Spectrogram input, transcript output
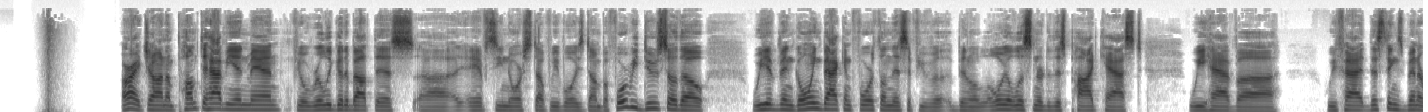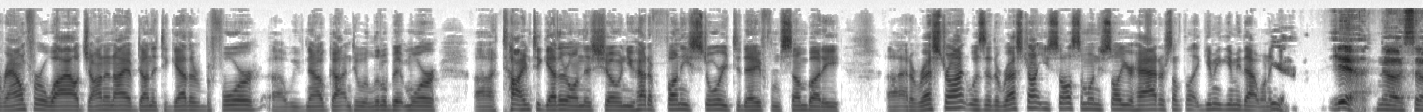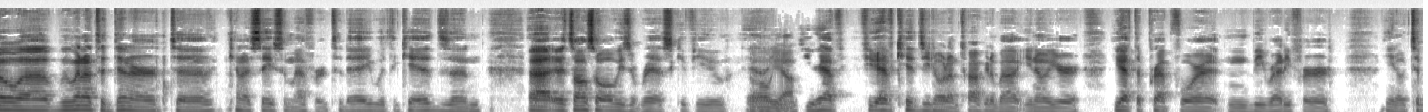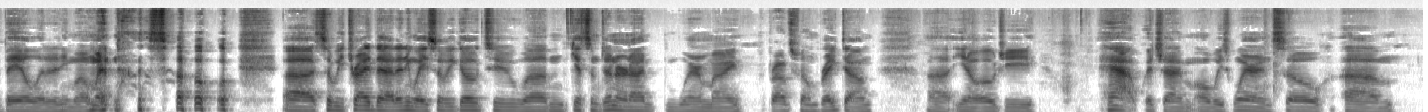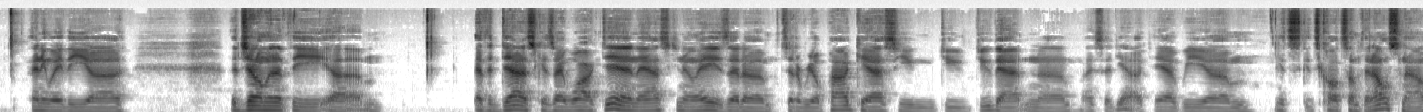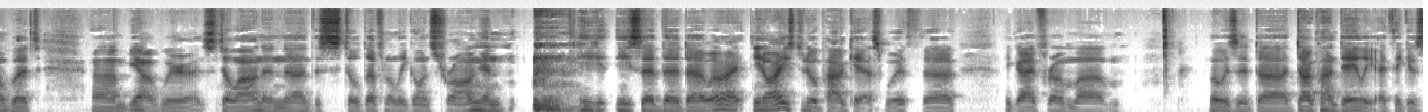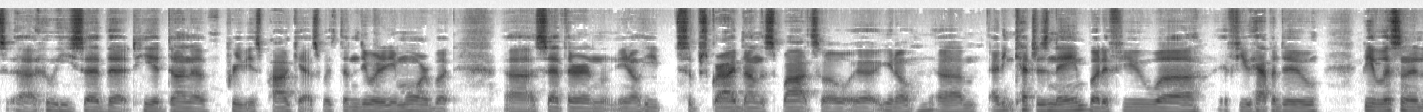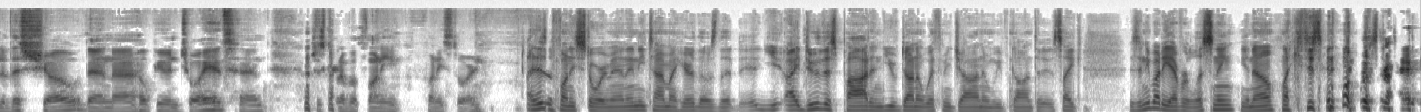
All right, John, I'm pumped to have you in, man. Feel really good about this uh, AFC North stuff we've always done. Before we do so, though, we have been going back and forth on this. If you've uh, been a loyal listener to this podcast, we have uh, we've had this thing's been around for a while. John and I have done it together before. Uh, we've now gotten to a little bit more uh, time together on this show, and you had a funny story today from somebody uh, at a restaurant. Was it a restaurant you saw someone who saw your hat or something like? Give me, give me that one again. Yeah. No. So uh, we went out to dinner to kind of save some effort today with the kids, and uh, it's also always a risk if you. Uh, oh yeah. If you have if you have kids, you know what I'm talking about. You know, you're you have to prep for it and be ready for, you know, to bail at any moment. so, uh, so we tried that anyway. So we go to um, get some dinner, and I'm wearing my Browns film breakdown, uh, you know, OG hat, which I'm always wearing. So. Um, anyway, the uh, the gentleman at the um, at the desk as I walked in asked, you know, hey, is that a is that a real podcast? You do you do that? And uh, I said, yeah, yeah, we um, it's it's called something else now, but um, yeah, we're still on, and uh, this is still definitely going strong. And he he said that uh, well, I, you know, I used to do a podcast with uh, a guy from um, what was it? Uh, Dog Pound Daily, I think, is uh, who he said that he had done a previous podcast with. Doesn't do it anymore, but uh, sat there and you know he subscribed on the spot. So uh, you know, um, I didn't catch his name, but if you uh, if you happen to be listening to this show, then I hope you enjoy it. And just kind of a funny funny story. It is a funny story, man. Anytime I hear those, that you, I do this pod and you've done it with me, John, and we've gone to. It's like, is anybody ever listening? You know, like does anyone? right.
